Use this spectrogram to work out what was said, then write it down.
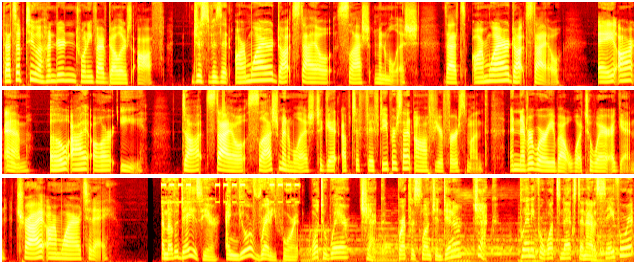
That's up to $125 off. Just visit armoire.style slash minimalish. That's armoire.style, A R M O I R E dot style slash minimalish to get up to 50% off your first month and never worry about what to wear again. Try Armoire today. Another day is here and you're ready for it. What to wear? Check. Breakfast, lunch, and dinner? Check. Planning for what's next and how to save for it?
